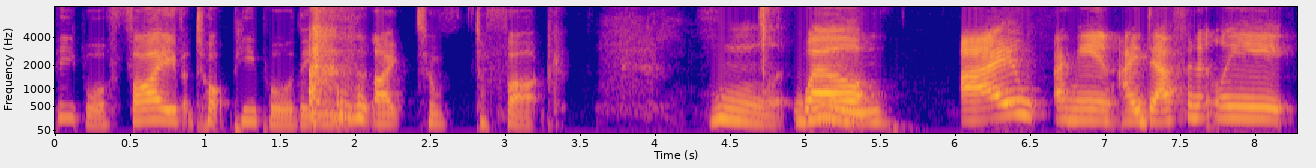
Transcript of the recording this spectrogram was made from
people? Five top people that you like to, to fuck. Hmm, well Ooh. I I mean, I definitely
